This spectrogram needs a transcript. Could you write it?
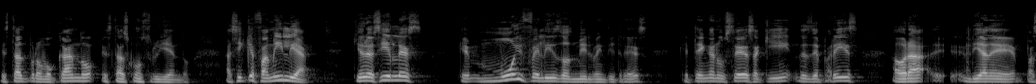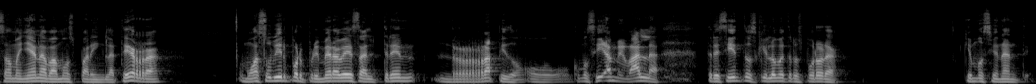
estás provocando, estás construyendo. Así que familia, quiero decirles que muy feliz 2023, que tengan ustedes aquí desde París. Ahora, eh, el día de pasado mañana vamos para Inglaterra. Vamos a subir por primera vez al tren rápido, o como se llame, bala, 300 kilómetros por hora. Qué emocionante.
